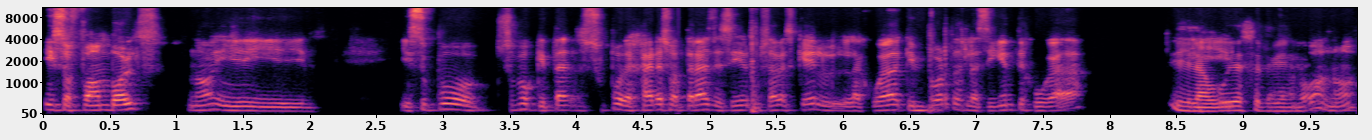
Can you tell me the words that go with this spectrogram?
hizo fumbles, ¿no? Y, y, supo, supo, quitar, supo dejar eso atrás, decir, pues, ¿sabes qué? La jugada que importa es la siguiente jugada. Y la voy a hacer bien. ¿no?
